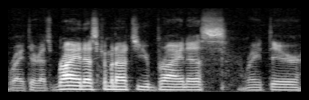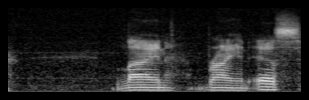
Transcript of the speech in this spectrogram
Right there. That's Brian S. coming out to you. Brian S. Right there. Line Brian S.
